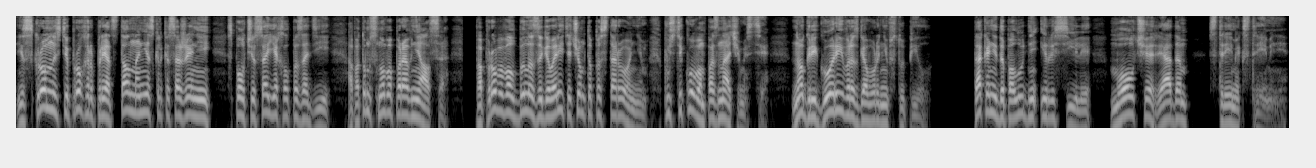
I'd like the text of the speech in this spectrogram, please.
Из скромности Прохор приотстал на несколько сажений, с полчаса ехал позади, а потом снова поравнялся. Попробовал было заговорить о чем-то постороннем, пустяковом по значимости, но Григорий в разговор не вступил. Так они до полудня и рысили, молча, рядом, стремя к стремени.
